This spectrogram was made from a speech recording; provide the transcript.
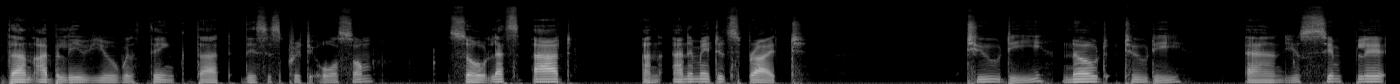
then I believe you will think that this is pretty awesome. So let's add an animated sprite 2D, node 2D, and you simply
